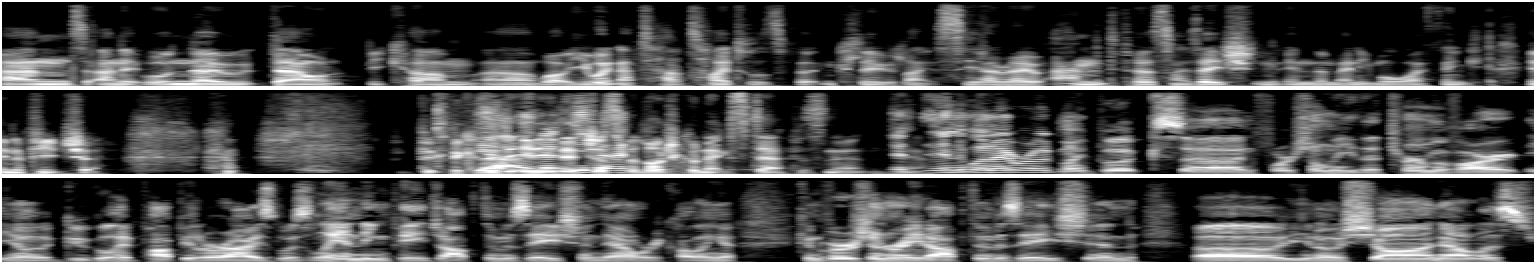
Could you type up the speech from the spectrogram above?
and and it will no doubt become uh, well. You won't have to have titles that include like CRO and personalization in them anymore. I think in the future. because yeah, it, it is just the logical next step, isn't it? And, yeah. and when I wrote my books, uh, unfortunately, the term of art, you know, Google had popularized was landing page optimization. Now we're calling it conversion rate optimization. Uh, you know, Sean Ellis.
